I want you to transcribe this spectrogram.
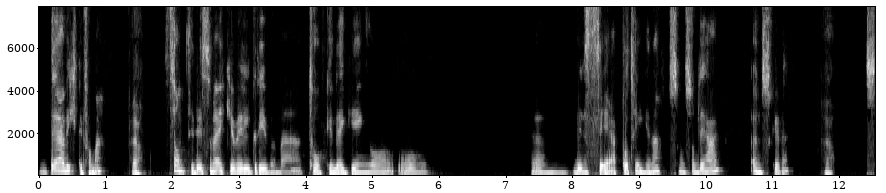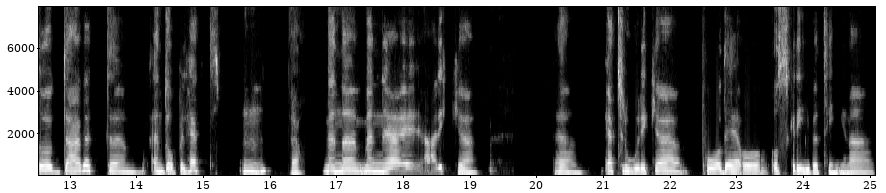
det er viktig for meg. Ja. Samtidig som jeg ikke vil drive med tåkelegging og, og um, vil se på tingene sånn som de er. Ønsker det. Så det er et, um, en dobbelthet. Mm. Ja. Men, uh, men, jeg er ikke uh, Jeg tror ikke på det å, å skrive tingene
